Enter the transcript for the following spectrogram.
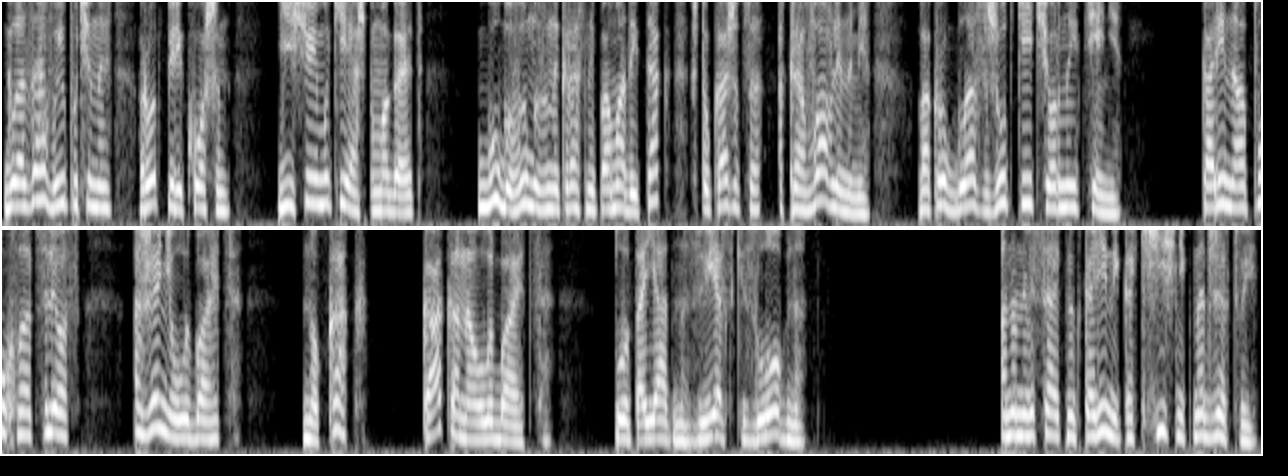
Глаза выпучены, рот перекошен, еще и макияж помогает. Губы вымазаны красной помадой так, что кажутся окровавленными. Вокруг глаз жуткие черные тени. Карина опухла от слез, а Женя улыбается. Но как? Как она улыбается? Плотоядно, зверски, злобно. Она нависает над Кариной, как хищник над жертвой.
